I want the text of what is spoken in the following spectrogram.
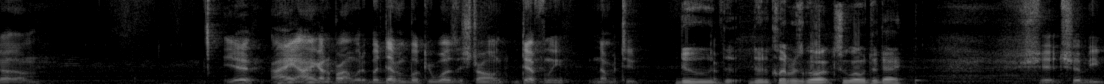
Um, yeah, I ain't, I ain't got a problem with it. But Devin Booker was a strong, definitely number two. Do the, do the Clippers go up 2-0 today? Shit, should be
